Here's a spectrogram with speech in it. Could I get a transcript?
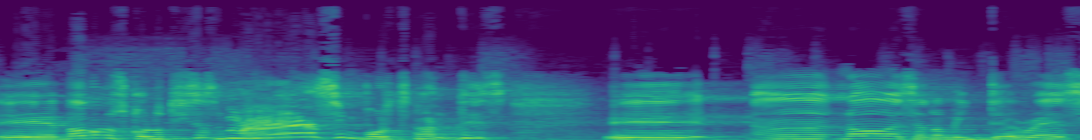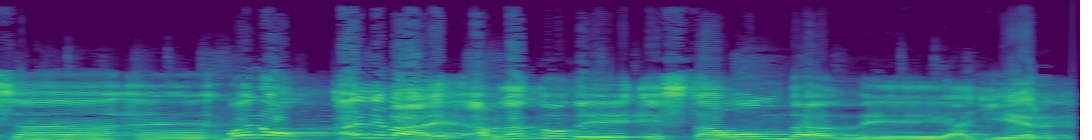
eh, vámonos con noticias más importantes. Eh, ah, no, esa no me interesa. bueno, ahí le va, ¿eh? Hablando de esta onda de ayer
